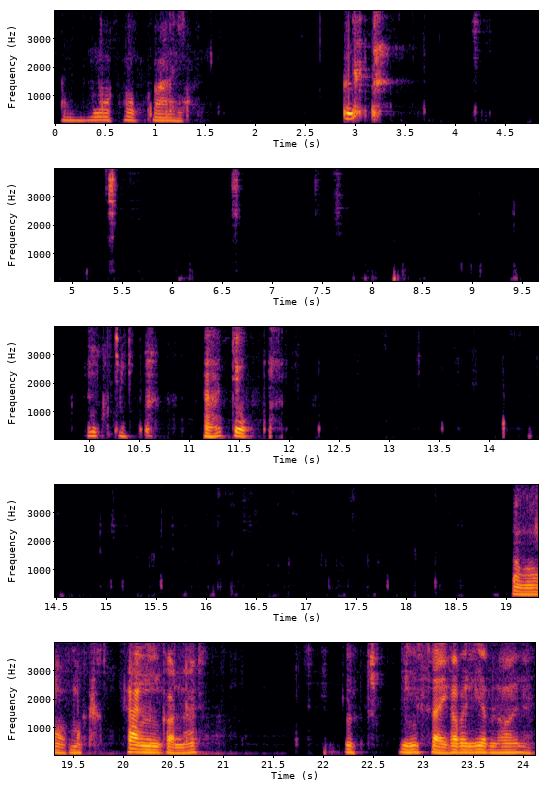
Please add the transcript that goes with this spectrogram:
ใส่ยางนอกเข้าไป จุกหาจุกต้องเอาออกมาข้างหนึ่งก่อนนะนี่ใส่เข้าไปเรียบร้อยเลย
